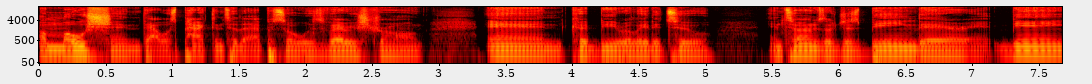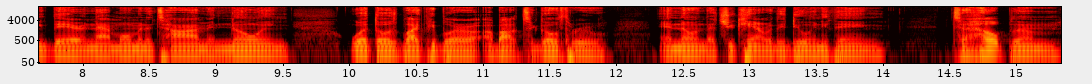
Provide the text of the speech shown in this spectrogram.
emotion that was packed into the episode was very strong and could be related to in terms of just being there and being there in that moment of time and knowing what those black people are about to go through and knowing that you can't really do anything to help them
